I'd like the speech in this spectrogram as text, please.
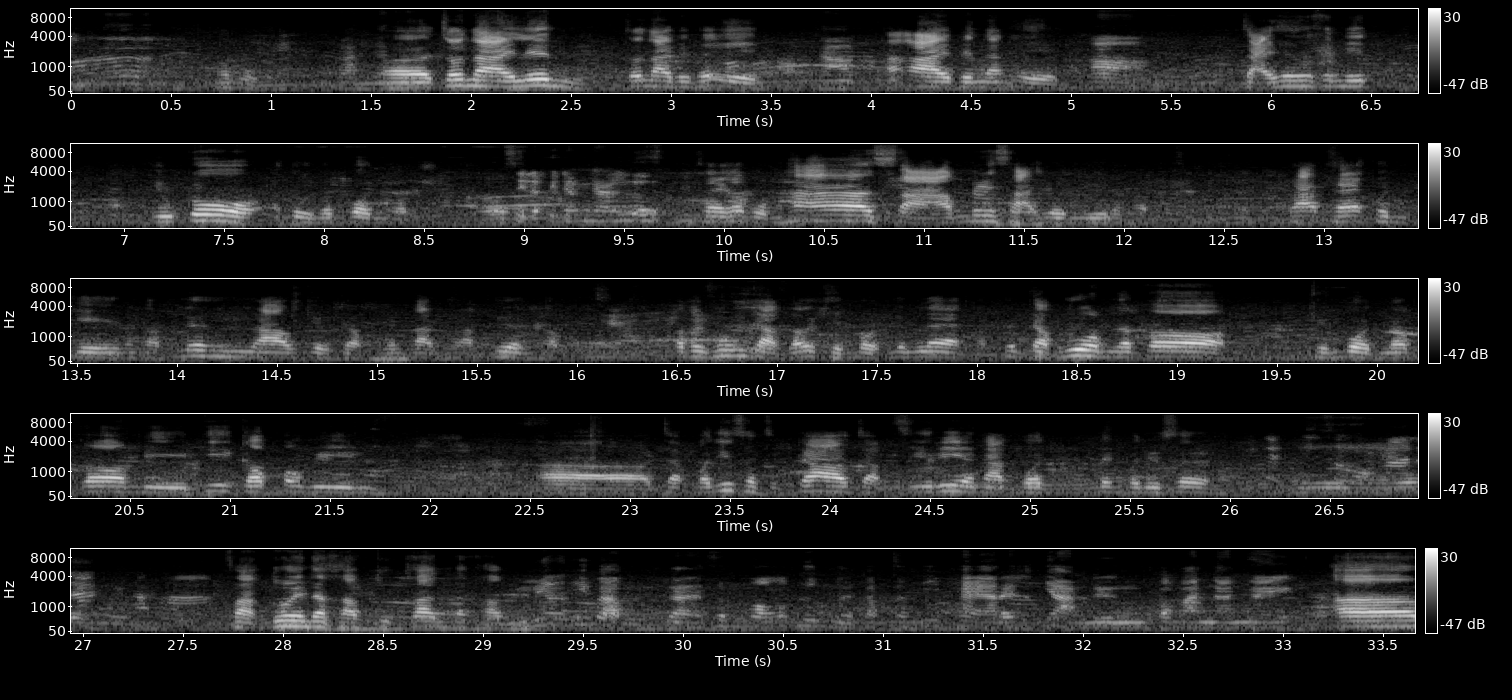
อ่าครับผมเอ่อเจ้านายเล่นเจ้านายเป็นพระเอกครับอาอายเป็นนางเอกอ่าจ่ายเทอร์สมิธฮิวโก้อตุลพลครับ ศิลปินทั้งนั้นเลยใช่ครับผม 53 เมษายนนี้นะครับ พระแท้คนเกย์นะครับ เรื่องราวเกี่ยวกับวงการพระเครื่องครับก็เป็นผู้กำกับแล้วก็เขียนบทเรื่องแรกครับกำกับร่วมแล้วก็เขียนบทแล้วก็มีพี่ก๊อฟปวีนเอ่อจากวันที่ 39 จากซีรีส์อนาคตเป็นโปรดิวเซอร์ครับที่สองมาได้ดูนะคะฝากด้วยนะครับทุกท่านนะครับ เรื่องที่แบบแต่สมองก็คือเหมือนกับจะมีแพ้อะไรสักอย่างหนึ่งประมาณนั้นไหมเอ่อ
